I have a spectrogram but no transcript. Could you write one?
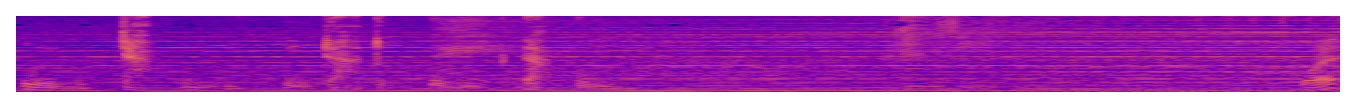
Boom, da, boom, boom, da, da, boom, da, boom. What?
